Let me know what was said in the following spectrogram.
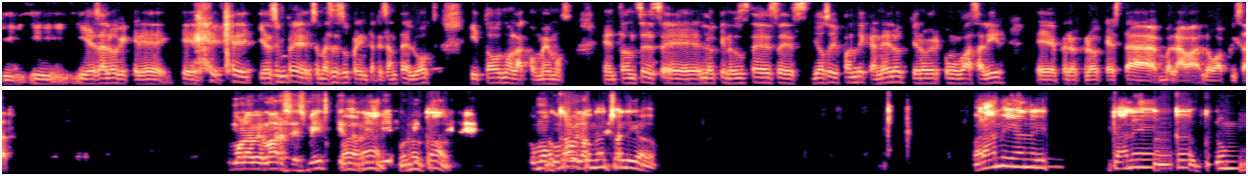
y, y, es algo que, que, que, yo siempre se me hace súper interesante del box y todos nos la comemos. Entonces eh, lo que nos gusta es, yo soy fan de Canelo, quiero ver cómo va a salir, pero creo que esta lo va a pisar. ¿Cómo la ve Marce Smith? Que ah, por ¿Cómo, cómo ve la... con para mí en el Canelo con un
